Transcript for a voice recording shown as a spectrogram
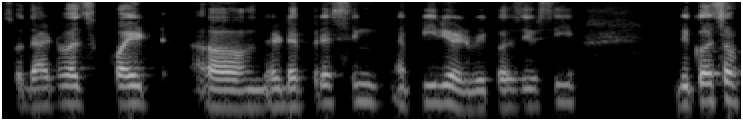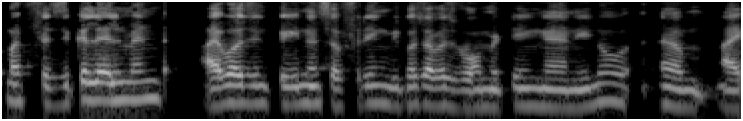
so that was quite um, a depressing uh, period because you see because of my physical ailment i was in pain and suffering because i was vomiting and you know um, i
